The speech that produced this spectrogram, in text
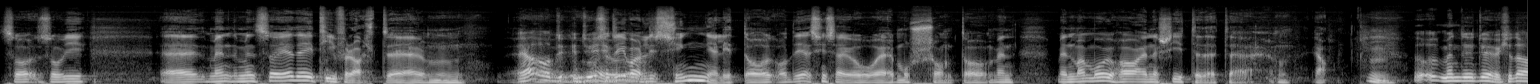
så, så, vi men, men, så er det en tid for alt. Ja, og du, du så driver jeg og synger litt, og, det syns jeg jo er morsomt. Og, men, men man må jo ha energi til dette. Mm. Men du, du er jo ikke da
